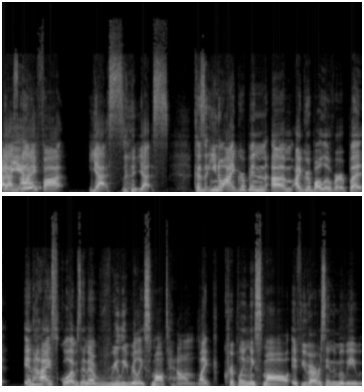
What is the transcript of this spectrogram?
yes, you? I fought. Yes, yes, because you know I grew up in um, I grew up all over, but in high school I was in a really really small town, like cripplingly small. If you've ever seen the movie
